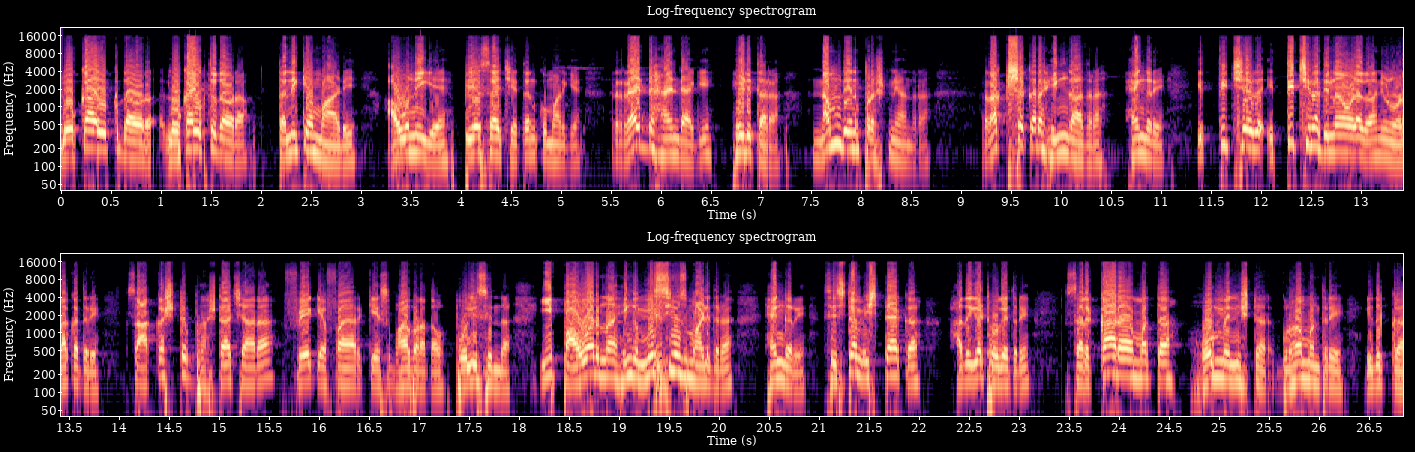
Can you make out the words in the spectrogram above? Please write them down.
ಲೋಕಾಯುಕ್ತದವರ ಲೋಕಾಯುಕ್ತದವರ ತನಿಖೆ ಮಾಡಿ ಅವನಿಗೆ ಪಿ ಎಸ್ ಐ ಚೇತನ್ ಕುಮಾರ್ಗೆ ರೆಡ್ ಹ್ಯಾಂಡ್ ಆಗಿ ಹಿಡಿತಾರ. ನಮ್ದೇನು ಪ್ರಶ್ನೆ ಅಂದ್ರೆ, ರಕ್ಷಕರ ಹಿಂಗಾದ್ರ ಹೆಂಗ್ರಿ? ಇತ್ತೀಚಿನ ಇತ್ತೀಚಿನ ದಿನ ಒಳಗೆ ನೀವು ನೋಡಕತ್ತೀರಿ, ಸಾಕಷ್ಟು ಭ್ರಷ್ಟಾಚಾರ fake F I R case ಭಾಳ ಬರತ್ತಾವ ಪೊಲೀಸಿಂದ. ಈ ಪವರ್ನ ಹಿಂಗೆ ಮಿಸ್ಯೂಸ್ ಮಾಡಿದ್ರೆ ಹೆಂಗ್ರಿ? ಸಿಸ್ಟಮ್ ಇಷ್ಟ್ಯಾಕ ಹದಗೆಟ್ಟು ಹೋಗೈತ್ರಿ. ಸರ್ಕಾರ ಮತ್ತು ಹೋಮ್ ಮಿನಿಸ್ಟರ್ ಗೃಹ ಮಂತ್ರಿ, ಇದಕ್ಕೆ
